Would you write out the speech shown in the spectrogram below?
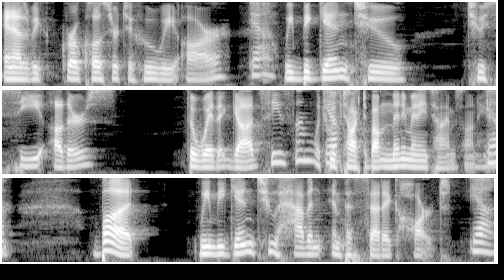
and as we grow closer to who we are, Yeah. we begin to to see others the way that God sees them, which Yep. we've talked about many, many times on here. Yep. But we begin to have an empathetic heart. Yeah.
